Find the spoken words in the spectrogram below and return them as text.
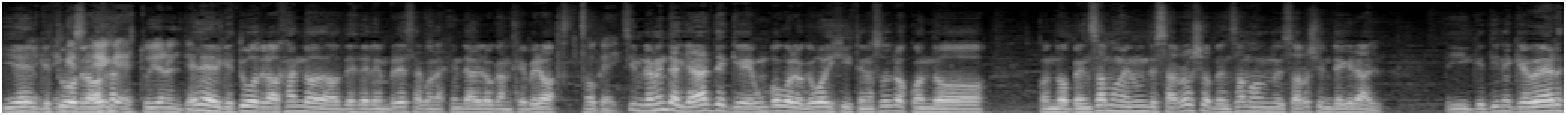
Y es el que estuvo trabajando. en el tema. Él es el que estuvo trabajando desde la empresa con la gente de Agrocanje. Pero simplemente aclararte que un poco lo que vos dijiste, nosotros cuando cuando pensamos en un desarrollo, pensamos en un desarrollo integral y que tiene que ver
